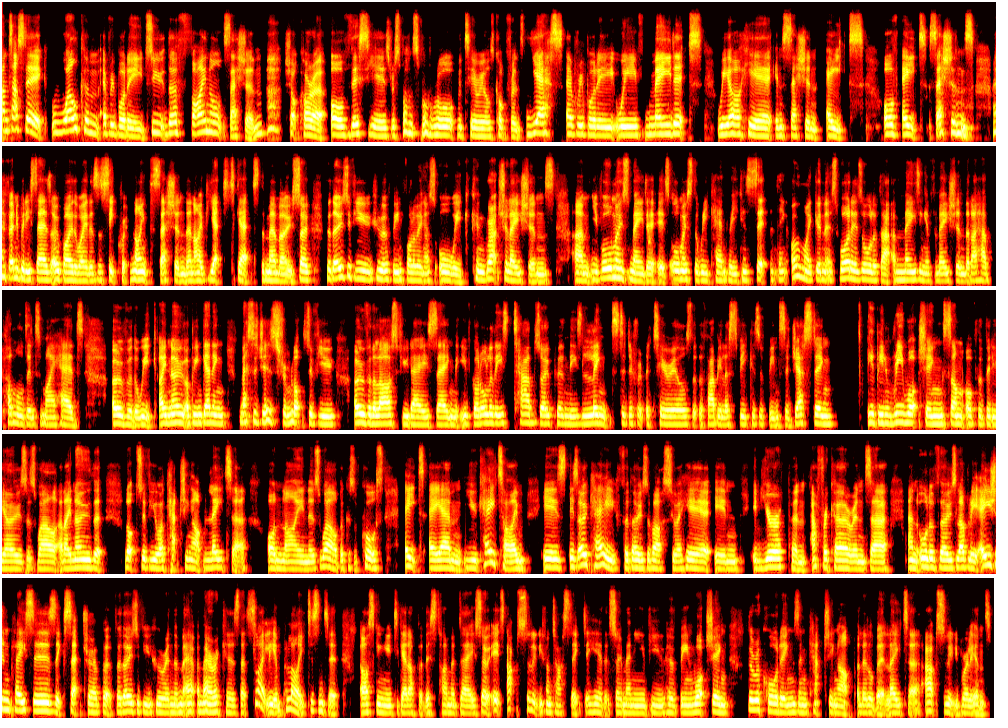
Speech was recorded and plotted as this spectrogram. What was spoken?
Fantastic. Welcome, everybody, to the final session, shock horror, of this year's Responsible Raw Materials Conference. Yes, everybody, we've made it. We are here in session eight of eight sessions. If anybody says, oh, by the way, there's a secret ninth session, then I've yet to get the memo. So, for those of you who have been following us all week, congratulations. Um, you've almost made it. It's almost the weekend where you can sit and think, oh my goodness, what is all of that amazing information that I have pummeled into my head over the week. I know I've been getting messages from lots of you over the last few days saying that you've got all of these tabs open, these links to different materials that the fabulous speakers have been suggesting you've been rewatching some of the videos as well and i know that lots of you are catching up later online as well because of course 8 a.m uk time is is okay for those of us who are here in in europe and africa and uh, and all of those lovely asian places etc but for those of you who are in the americas that's slightly impolite isn't it asking you to get up at this time of day? So it's absolutely fantastic to hear that so many of you have been watching the recordings and catching up a little bit later. Absolutely brilliant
